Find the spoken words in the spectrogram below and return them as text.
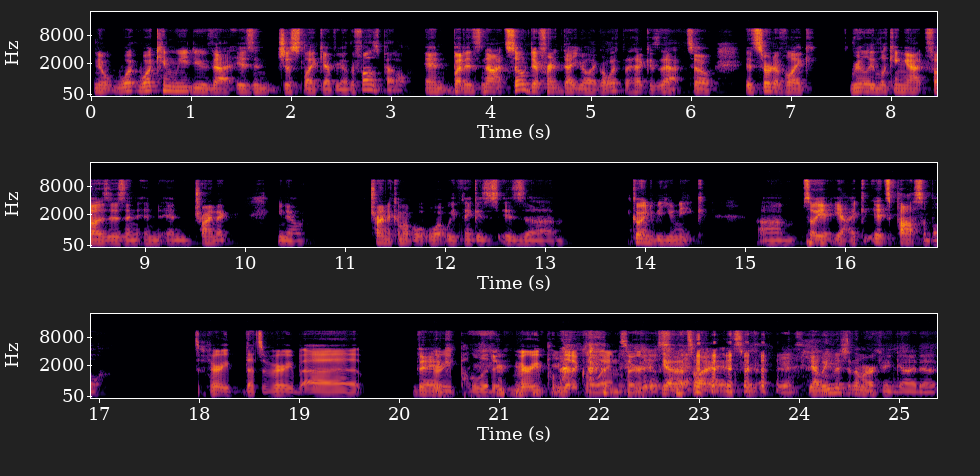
you know what what can we do that isn't just like every other fuzz pedal? And but it's not so different that you're like oh what the heck is that? So it's sort of like really looking at fuzzes and and, and trying to you know trying to come up with what we think is is uh, going to be unique. Um, so yeah yeah it's possible it's very that's a very uh Vague. very political very political answer. Yes. Yeah, that's why I answered it. Yes. Yeah, leave it to the marketing guy to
